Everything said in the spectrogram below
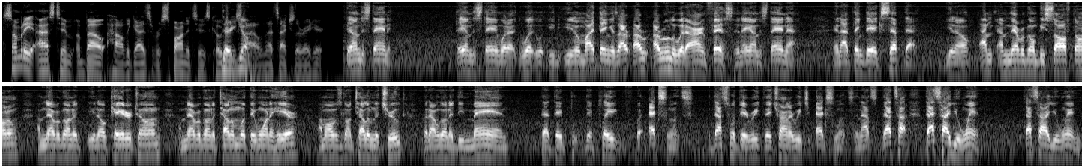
Somebody asked him about how the guys have responded to his coaching you go. style, and that's actually right here. They understand it. They understand what, I, what, what you, you know. My thing is, I, I, I rule it with an iron fist, and they understand that, and I think they accept that. You know, I'm, I'm never going to be soft on them. I'm never going to, you know, cater to them. I'm never going to tell them what they want to hear. I'm always going to tell them the truth, but I'm going to demand that they they play for excellence. That's what they reach. They're trying to reach excellence, and that's that's how that's how you win. That's how you win.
